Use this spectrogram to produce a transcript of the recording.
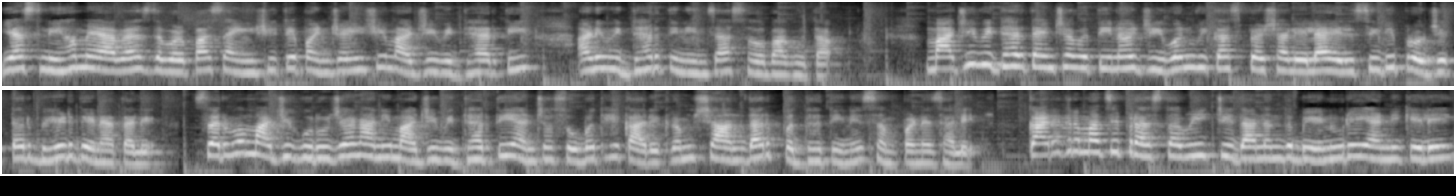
या स्नेहमेळाव्यास जवळपास ऐंशी ते पंच्याऐंशी माजी विद्यार्थी आणि विद्यार्थिनींचा सहभाग होता. माजी विद्यार्थ्यांच्या वतीनं जीवन विकास प्रशालेला एल सी डी प्रोजेक्टर भेट देण्यात आले. सर्व माजी गुरुजन आणि माजी विद्यार्थी यांच्यासोबत हे कार्यक्रम शानदार पद्धतीने संपन्न झाले. कार्यक्रमाचे प्रास्ताविक चिदानंद बेनुरे यांनी केले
